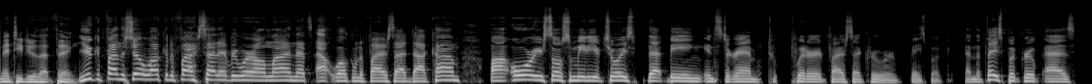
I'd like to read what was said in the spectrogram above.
Menti do that thing. you can find the show Welcome to Fireside everywhere online. That's at welcome to fireside.com uh, or your social media of choice, that being Instagram, t- Twitter at Fireside Crew or Facebook. And the Facebook group, as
